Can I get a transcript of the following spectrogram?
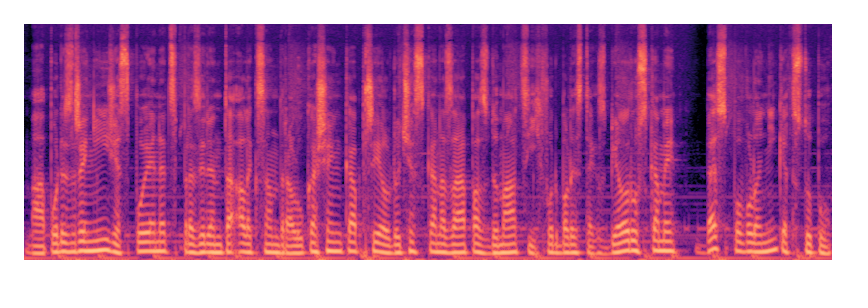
Má podezření, že spojenec prezidenta Alexandra Lukašenka přijel do Česka na zápas domácích fotbalistek s Běloruskami bez povolení ke vstupu.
